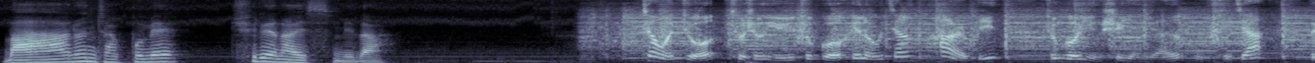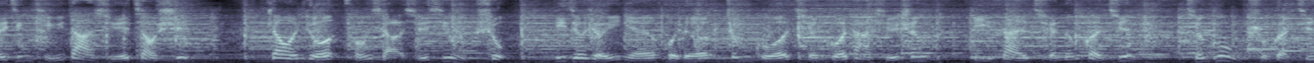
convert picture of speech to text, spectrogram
많은 작품에 출연하였습니다. 张文卓出生于中国黑龙江哈尔滨，中国影视演员、武术家，北京体育大学教师。张文卓从小学习武术， 一九九一年获得中国全国大学生比赛全能冠军、全国武术冠军，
